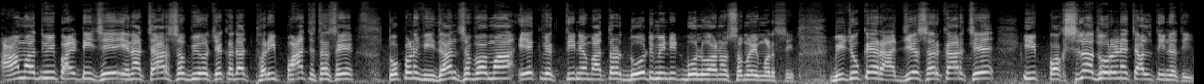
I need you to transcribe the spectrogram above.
આમ આદમી પાર્ટી છે, એના ચાર સભ્યો છે, કદાચ ફરી પાંચ થશે, તો પણ વિધાનસભામાં એક વ્યક્તિને માત્ર દોઢ મિનિટ બોલવાનો સમય મળશે. બીજું કે રાજ્ય સરકાર છે એ પક્ષના ધોરણે ચાલતી નથી.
